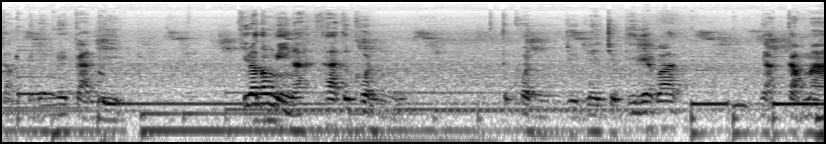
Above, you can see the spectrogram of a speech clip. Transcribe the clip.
กลับไปเล่นด้วยกันอีกคิดว่าต้องมีนะ ถ้าทุกคน ทุกคนอยู่ในจุดที่เรียกว่า อยากกลับมา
